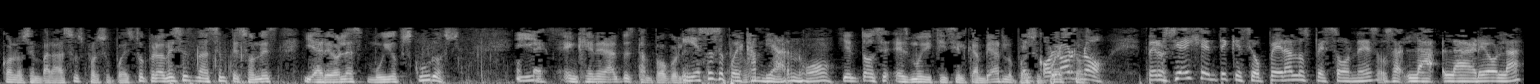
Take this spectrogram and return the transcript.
con los embarazos, por supuesto, pero a veces nacen pezones y areolas muy oscuros. Y en general, pues tampoco les Y eso se puede ¿no? cambiar, ¿no? Y entonces es muy difícil cambiarlo, por el supuesto. color no, pero sí hay gente que se opera los pezones, o sea, la, la areola,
